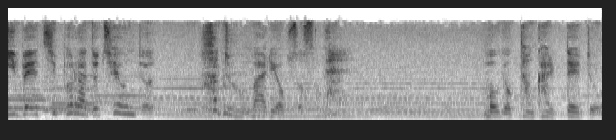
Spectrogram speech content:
입에 지퍼라도 채운 듯 하도 말이 없어서. 목욕탕 갈 때도.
